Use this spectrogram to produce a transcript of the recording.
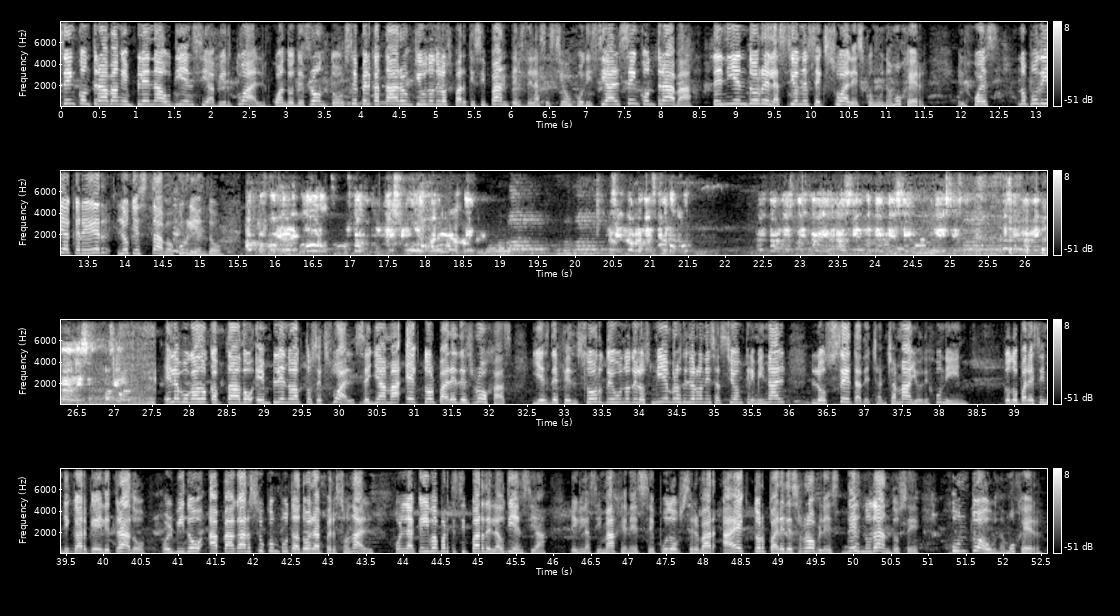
Se encontraban en plena audiencia virtual cuando de pronto se percataron que uno de los participantes de la sesión judicial se encontraba teniendo relaciones sexuales con una mujer. El juez no podía creer lo que estaba ocurriendo. Abogado captado en pleno acto sexual se llama Héctor Paredes Rojas y es defensor de uno de los miembros de la organización criminal Los Z de Chanchamayo de Junín. Todo parece indicar que el letrado olvidó apagar su computadora personal con la que iba a participar de la audiencia. En las imágenes se pudo observar a Héctor Paredes Robles desnudándose junto a una mujer.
